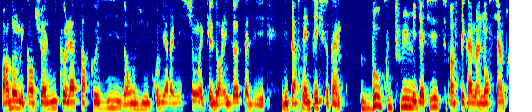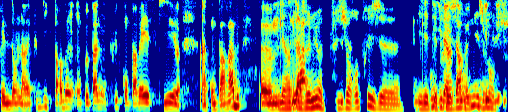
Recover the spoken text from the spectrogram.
pardon, mais quand tu as Nicolas Sarkozy dans une première émission et que dans les autres tu as des, des personnalités qui sont quand même beaucoup plus médiatisées, enfin c'était quand même un ancien président de la République, pardon, on peut pas non plus comparer ce qui est euh, incomparable. Euh, Il est là, intervenu à plusieurs reprises. euh, Il était est présent intervenu, mais dimanche.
